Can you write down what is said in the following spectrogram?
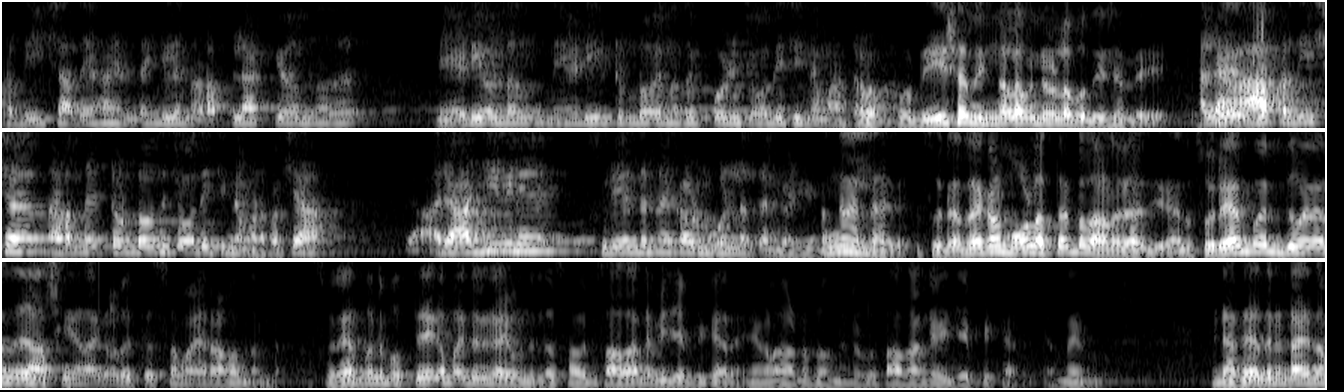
പ്രതീക്ഷ അദ്ദേഹം എന്തെങ്കിലും നടപ്പിലാക്കിയോ എന്നത് നേടിയുണ്ടോ നേടിയിട്ടുണ്ടോ എന്നത് ഇപ്പോഴും ചോദ്യചിഹ്നം മാത്രമാണ്. പ്രതീക്ഷ നിങ്ങളുടെ മുന്നിലുള്ള പ്രതീക്ഷ അല്ലേ അല്ല ആ പ്രതീക്ഷ നടന്നിട്ടുണ്ടോ എന്ന് ചോദ്യചിഹ്നമാണ്. പക്ഷെ രാജീവിന് സുരേന്ദ്രനേക്കാൾ മുകളിലെത്താൻ കഴിയും അങ്ങനെയല്ല സുരേന്ദ്രനേക്കാൾ മുകളിൽ എത്തേണ്ടതാണ് രാജീവ്. കാരണം സുരേന്ദ്രൻ ഇതുവരെ രാഷ്ട്രീയ നേതാക്കൾ വ്യത്യസ്തമായ ഒരാളൊന്നല്ല സുരേന്ദ്രന് പ്രത്യേകമായിട്ടൊരു കഴിവൊന്നുമില്ല ഒരു സാധാരണ ബി ജെ ഞങ്ങളുടെ നാട്ടിൽ നിന്ന് വന്നിട്ടുള്ള സാധാരണ ബി എന്നേ ഉള്ളൂ. പിന്നെ അദ്ദേഹത്തിന് ഉണ്ടായിരുന്ന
